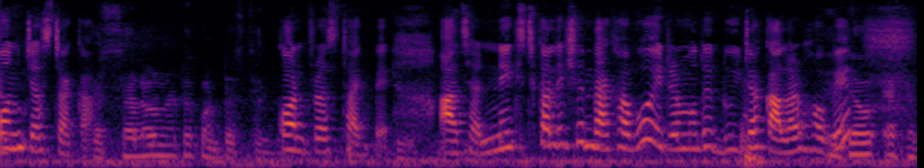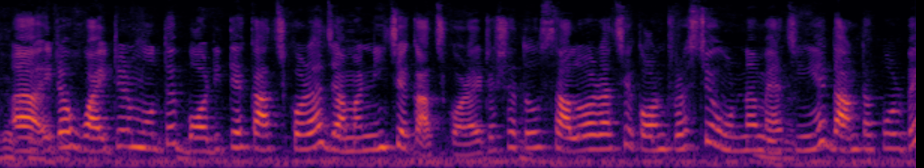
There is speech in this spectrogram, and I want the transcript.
পঞ্চাশ। টাকা। কন্ট্রাস্ট থাকবে। কন্ট্রাস্ট থাকবে। আচ্ছা নেক্সট কালেকশন দেখাবো এটার মধ্যে দুইটা কালার হবে। এটাও 1050 আহ, এটা হোয়াইটের মধ্যে বডিতে কাজ করা জামার নিচে কাজ করা। এটার সাথেও সালোয়ার আছে কন্ট্রাস্টে ওড়না ম্যাচিং এ দামটা পড়বে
